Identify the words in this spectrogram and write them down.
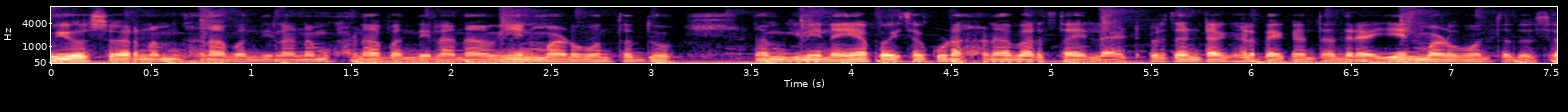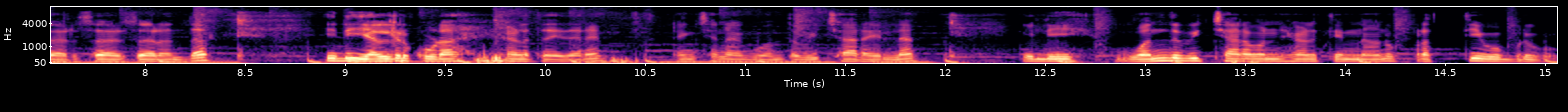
ಅಯ್ಯೋ ಸರ್ ನಮ್ಗೆ ಹಣ ಬಂದಿಲ್ಲ, ನಮ್ಗೆ ಹಣ ಬಂದಿಲ್ಲ, ನಾವು ಏನು ಮಾಡುವಂಥದ್ದು? ನಮಗಿಲ್ಲಿ ನಯ ಪೈಸೆ ಕೂಡ ಹಣ ಬರ್ತಾ ಇಲ್ಲ ಎಟ್ ಪ್ರೆಸೆಂಟಾಗಿ ಹೇಳಬೇಕಂತಂದರೆ, ಏನು ಮಾಡುವಂಥದ್ದು ಸರ್ ಸರ್ ಸರ್ ಅಂತ ಇಲ್ಲಿ ಎಲ್ಲರೂ ಕೂಡ ಹೇಳ್ತಾ ಇದ್ದಾರೆ. ಟೆನ್ಷನ್ ಆಗುವಂಥ ವಿಚಾರ ಇಲ್ಲ. ಇಲ್ಲಿ ಒಂದು ವಿಚಾರವನ್ನು ಹೇಳ್ತೀನಿ ನಾನು ಪ್ರತಿಯೊಬ್ಬರಿಗೂ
